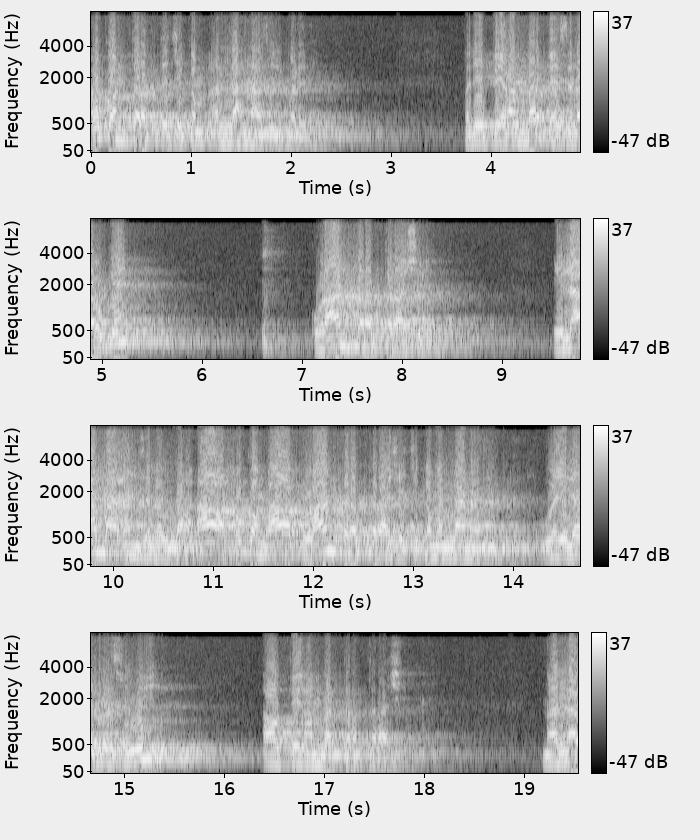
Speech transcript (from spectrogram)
حکم طرف ته چې کوم الله نازل کړي په دې پیغمبر فیصله وکړي قران طرف تراشه الى ما انزل الله ا حکم ا قران طرف تراشه چې کوم الله نازل کړي و الى الرسول او پیغمبر طرف تراشه نو الله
